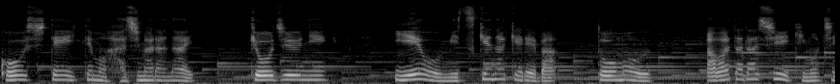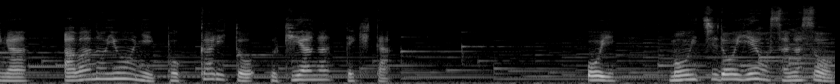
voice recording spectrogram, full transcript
こうしていても始まらない。今日中に家を見つけなければと思う慌ただしい気持ちが泡のようにぽっかりと浮き上がってきた。おいもう一度家を探そう。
